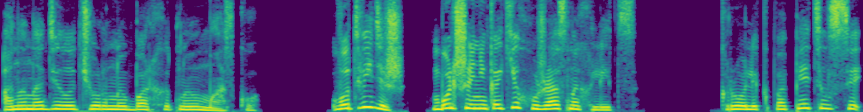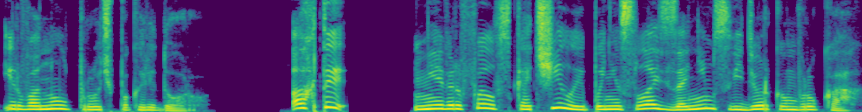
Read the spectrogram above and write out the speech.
Она надела черную бархатную маску. «Вот видишь, больше никаких ужасных лиц». Кролик попятился и рванул прочь по коридору. «Ах ты!» Неверфелл вскочила и понеслась за ним с ведерком в руках.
